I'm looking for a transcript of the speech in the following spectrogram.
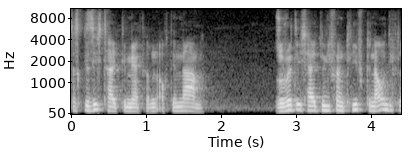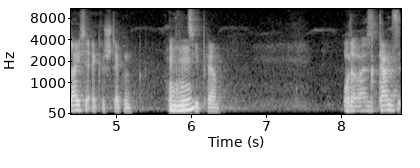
das Gesicht halt gemerkt hat und auch den Namen. So würde ich halt Van Cleef genau in die gleiche Ecke stecken. Vom mhm. Prinzip her. Oder ganz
